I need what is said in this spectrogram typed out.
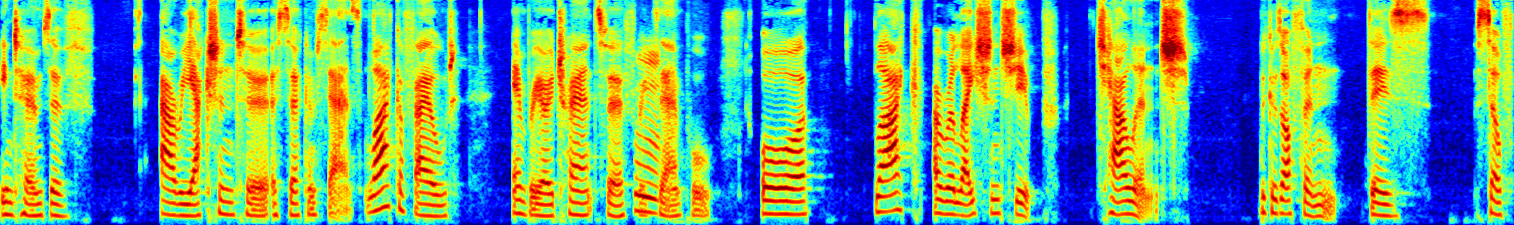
in terms of our reaction to a circumstance, like a failed embryo transfer, for mm. example, or like a relationship challenge, because often there's self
